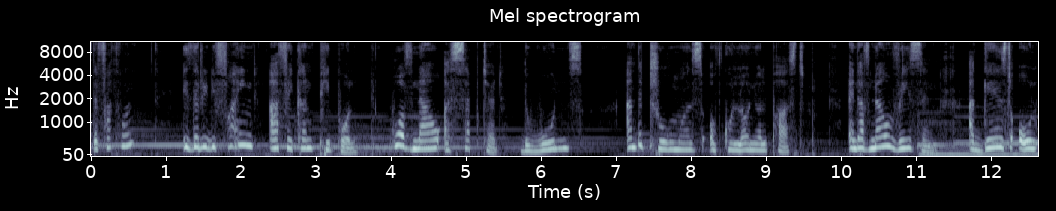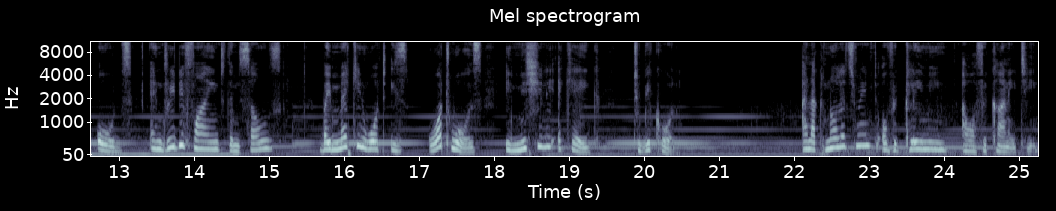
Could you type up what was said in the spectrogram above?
The fourth one is the redefined African people who have now accepted the wounds and the traumas of colonial past and have now risen against all odds and redefined themselves by making what is what was initially a cake to be cool. An acknowledgement of reclaiming our Africanity.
